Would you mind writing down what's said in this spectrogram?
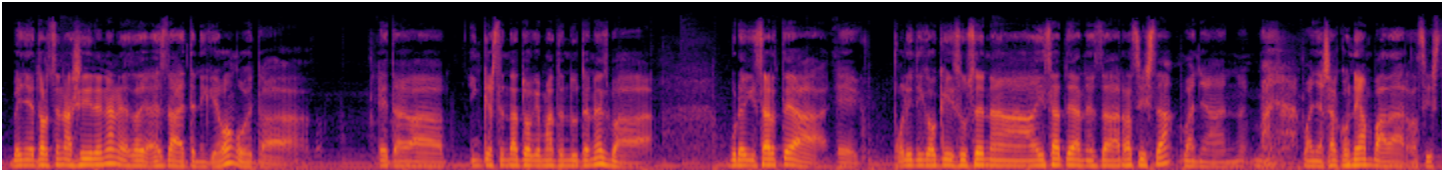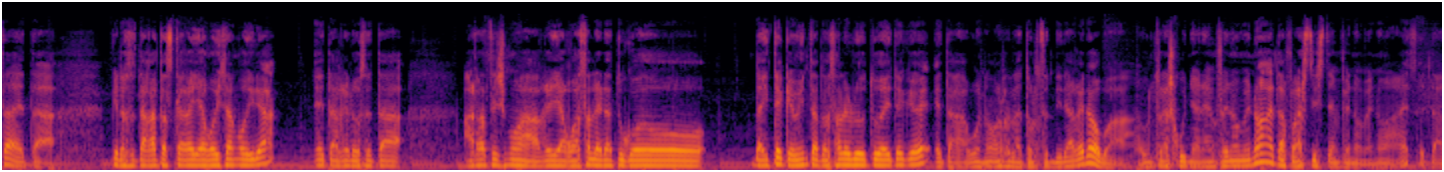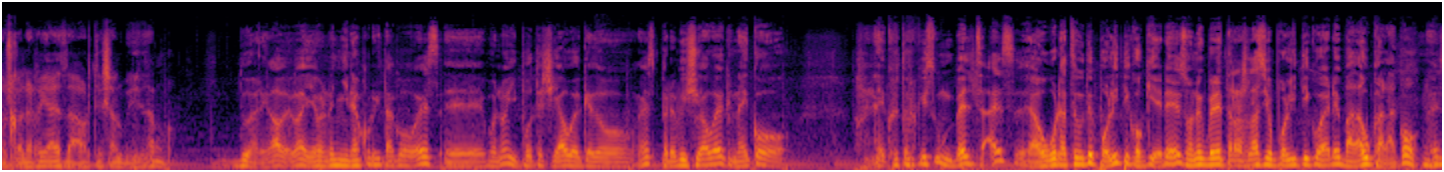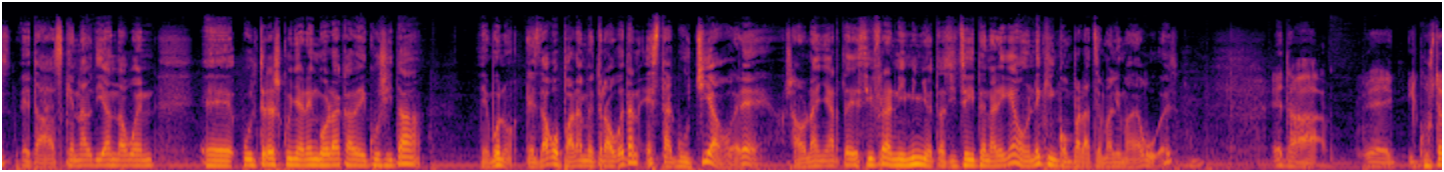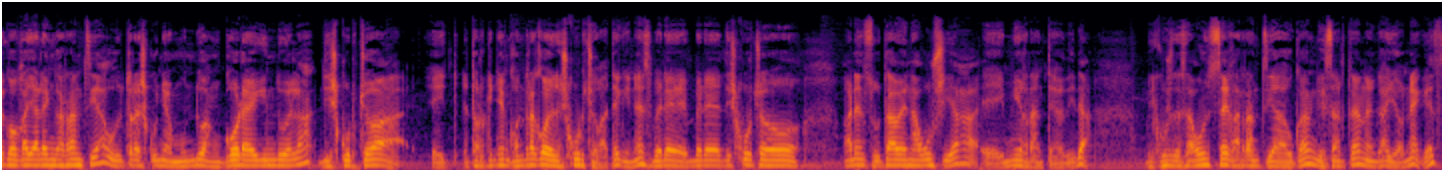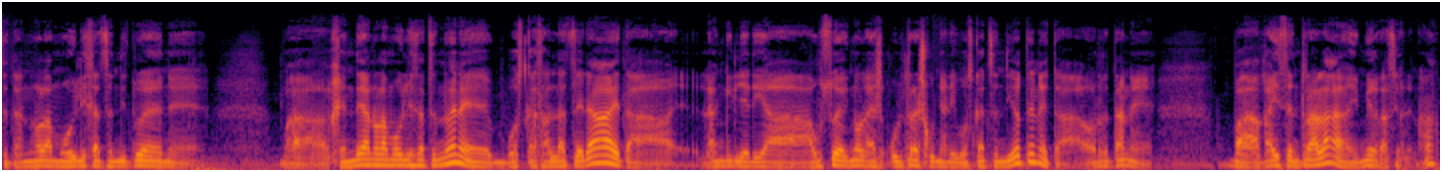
behin etortzen hasi direnean ez da, ez da etenik egongo, eta eta inkesten datuak ematen dutenez, ba, gure gizartea e, politikoki zuzena izatean ez da arrazista, baina, baina, baina sakonean bada arrazista, eta geroz eta gatazka gehiago izango dira, eta geroz eta arrazismoa gehiago azaleratuko daiteke, bintzat azaleratu daiteke, eta, bueno, horrela etortzen dira gero, ba, ultraskuinaren fenomenoa eta fascisten fenomenoa, ez? Eta Euskal Herria ez da hortik salbu izango. Dudari gabe, bai, orain irakurritako, ez, e, bueno, hipotesi hauek edo, ez, prebizio hauek nahiko nahiko etorkizun beltza, ez? Auguratzen dute politikoki ere, ez? Honek bere traslazio politikoa ere badaukalako, ez? Eta azken aldian dagoen e, ultraeskuinaren gorakada ikusita, e, bueno, ez dago parametro hauetan ez da gutxiago ere. Osa, orain arte zifra ni mino eta hitz egiten ari honekin konparatzen bali dugu, ez? eta e, ikusteko gaiaren garrantzia ultraeskuina munduan gora egin duela diskurtsoa e, etorkinen kontrako diskurtso batekin, ez? Bere, bere diskurtso haren zutabe nagusia e, inmigranteak dira. Ikus dezagun ze garrantzia daukan gizartean gai honek, ez? Eta nola mobilizatzen dituen e, ba, jendea nola mobilizatzen duen e, bozkaz aldatzera eta langileria auzuek nola es, ultraeskuinari bozkatzen dioten eta horretan e, ba, gai zentrala immigrazioarena.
